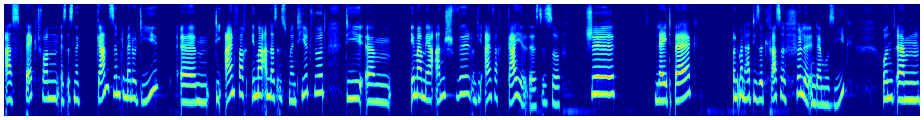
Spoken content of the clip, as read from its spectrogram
Aspekt von, es ist eine ganz simple Melodie, ähm, die einfach immer anders instrumentiert wird, die ähm, immer mehr anschwillt und die einfach geil ist. Es ist so chill, laid back und man hat diese krasse Fülle in der Musik. Und ähm,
